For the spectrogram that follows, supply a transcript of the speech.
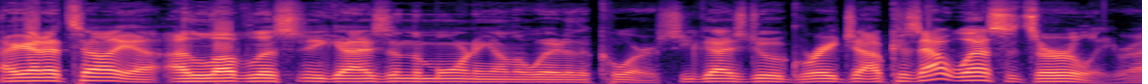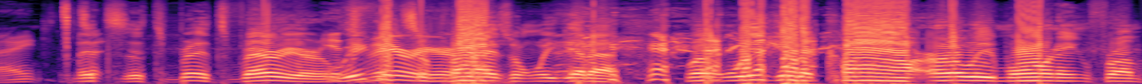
I got to tell you, I love listening to you guys in the morning on the way to the course. You guys do a great job because out west it's early, right? It's it's it's very early. It's we get very early. surprised when we get a when we get a call early morning from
